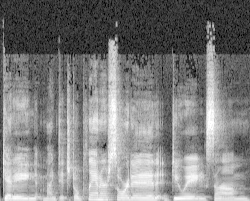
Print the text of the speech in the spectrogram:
getting my digital planner sorted, doing some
